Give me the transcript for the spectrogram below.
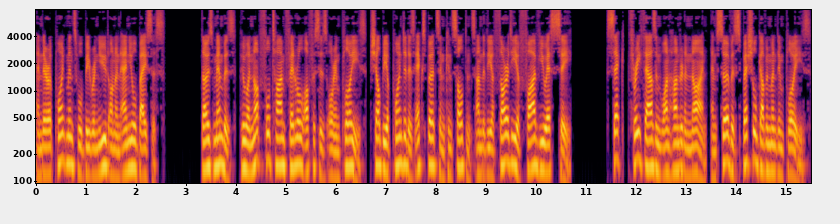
and their appointments will be renewed on an annual basis. Those members, who are not full-time federal officers or employees, shall be appointed as experts and consultants under the authority of 5 U.S.C. Sec. 3109, and serve as special government employees.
